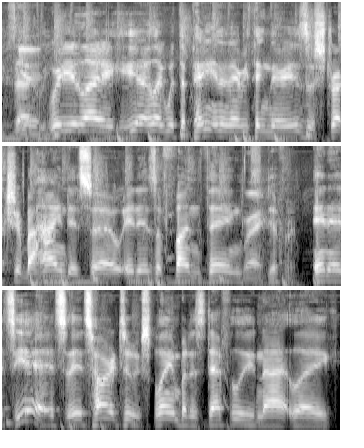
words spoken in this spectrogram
Exactly. Where you're like, yeah, like with the painting and everything, there is a structure behind it, so it is a fun thing. Right. Different. And it's yeah, it's it's hard to explain, but it's definitely not like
